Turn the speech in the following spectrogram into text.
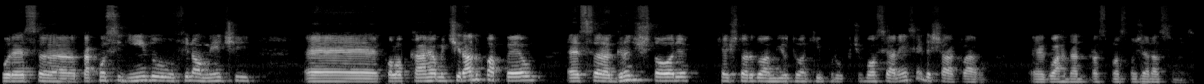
por essa tá conseguindo finalmente é, colocar realmente tirar do papel essa grande história que é a história do Hamilton aqui para o futebol cearense e deixar claro é, guardado para as próximas gerações.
